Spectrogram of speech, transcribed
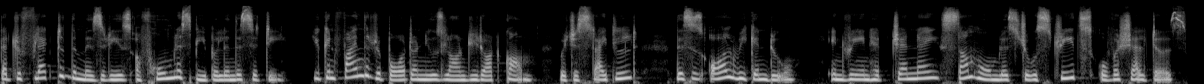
that reflected the miseries of homeless people in the city. You can find the report on newslaundry.com, which is titled this is all we can do. In rain hit Chennai, some homeless chose streets over shelters.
